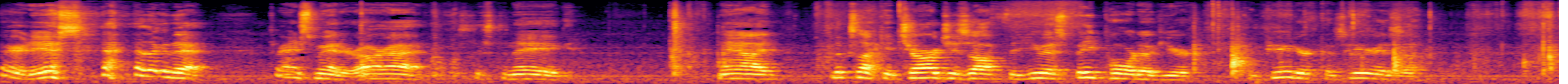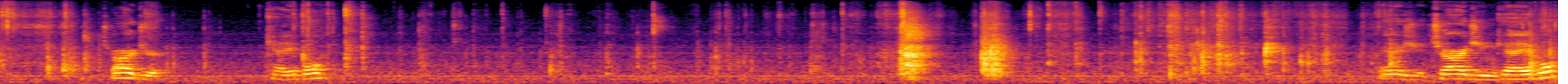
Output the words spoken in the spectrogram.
There it is. Look at that. Transmitter. Alright. It's just an egg. Now it looks like it charges off the USB port of your computer because here is a charger cable. There's your charging cable.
